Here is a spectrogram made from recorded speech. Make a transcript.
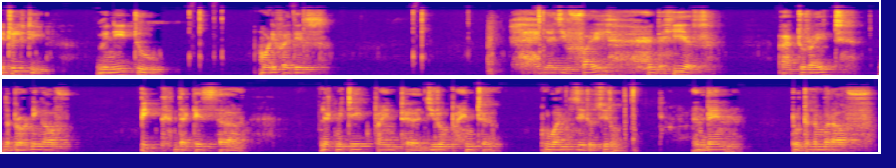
utility we need to modify this EIG file and here I have to write the broadening of peak that is uh, let me take point uh, 0 0.100 and then total number of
